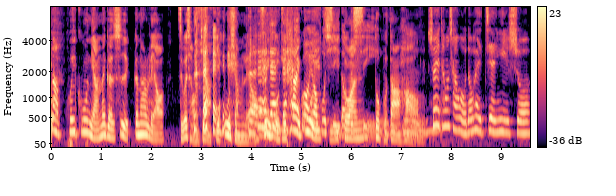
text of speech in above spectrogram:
那灰姑娘那个是跟他聊。只会吵架，也不想聊，所以我觉得太过于极端都不大好。嗯，所以通常我都会建议说，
